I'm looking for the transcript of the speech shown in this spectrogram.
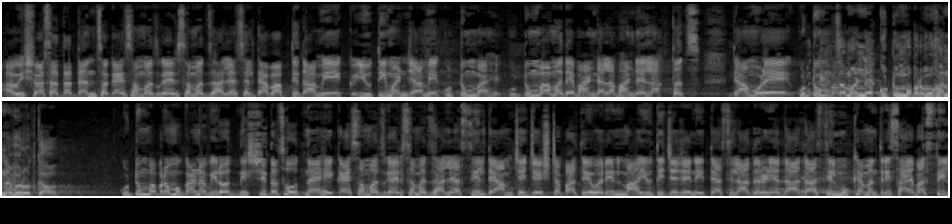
अविश्वास आता त्यांचं काही समज गैरसमज झाले असेल त्या बाबतीत आम्ही एक युती म्हणजे आम्ही एक कुटुंब आहे. कुटुंबामध्ये भांड्याला भांडे लागतंच. त्यामुळे कुटुंब तुमचं म्हणणं आहे कुटुंब प्रमुखांना विरोध का होत? कुटुंब प्रमुखांना विरोध निश्चितच होत नाही. हे काय समज गैरसमज झाले असतील ते आमचे ज्येष्ठ पातळीवरील महायुतीचे जे नेते असतील आदरणीय दादा असतील मुख्यमंत्री साहेब असतील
